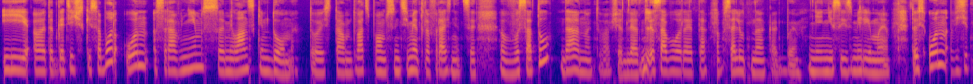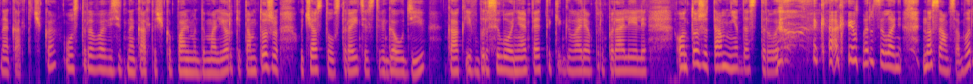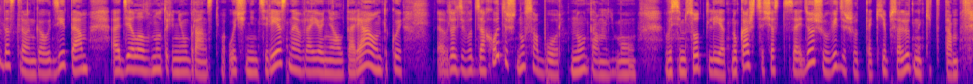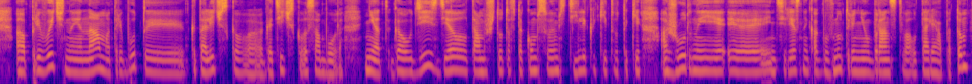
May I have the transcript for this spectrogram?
и э, этот готический собор, он сравним с Миланским домом. То есть там 20, по-моему, сантиметров разницы в высоту, да, ну это вообще для, для собора это абсолютно как бы не, несоизмеримое. То есть он визитная карточка острова, визитная карточка Пальмы де Мальорки. Там тоже участвовал в строительстве Гауди, как и в Барселоне, опять-таки говоря две параллели. Он тоже там не достроил, как и в Барселоне. Но сам собор достроен. Гауди там э, делал внутреннее убранство. Очень интересное в районе алтаря. Он такой вроде вот заходишь, ну, собор, ну, там ему 800 лет. Ну, кажется, сейчас ты зайдешь и увидишь вот такие абсолютно какие-то там а, привычные нам атрибуты католического готического собора. Нет, Гауди сделал там что-то в таком своем стиле, какие-то вот такие ажурные, э, интересные как бы внутреннее убранство алтаря. Потом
